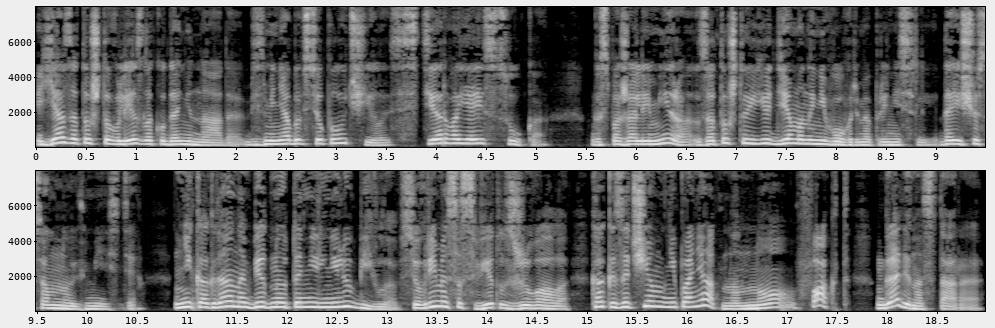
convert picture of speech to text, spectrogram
Я за то, что влезла куда не надо, без меня бы все получилось, стерва я и сука. Госпожа Лемира за то, что ее демоны не вовремя принесли, да еще со мной вместе. Никогда она бедную Таниль не любила, все время со свету сживала. Как и зачем, непонятно, но факт, гадина старая.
